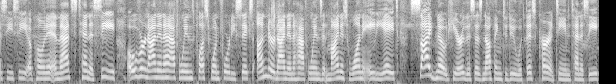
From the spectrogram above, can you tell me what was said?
SEC opponent, and that's Tennessee. Over nine and a half wins, plus 146. Under nine and a half wins at minus 188. Side note here this has nothing to do with this current team, Tennessee,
